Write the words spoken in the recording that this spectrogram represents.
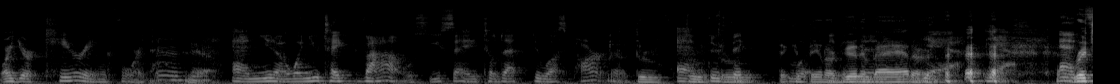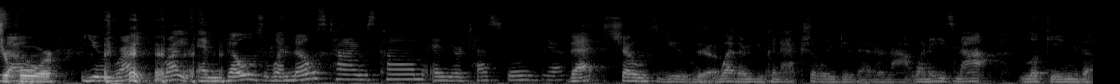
or you're caring for them. Yeah. And you know, when you take vows, you say "till death do us part." Yeah, through And through, through, through thick, thick and what- thin, or good and thin. bad, or yeah, yeah. And Rich or poor. You right, right. And those when those times come and you're tested, Yeah. that shows you Yeah. whether you can actually do that or not. When he's not looking the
